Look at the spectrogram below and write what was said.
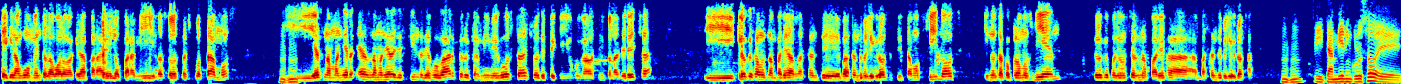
sé que en algún momento la bola va a quedar para él o para mí y los dos la explotamos. Y es una manera es una manera distinta de jugar, pero que a mí me gusta. Yo de pequeño jugaba siempre a la derecha y creo que somos una pareja bastante bastante peligrosa. Si estamos finos y nos acoplamos bien, creo que podemos ser una pareja bastante peligrosa. Y también incluso eh,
